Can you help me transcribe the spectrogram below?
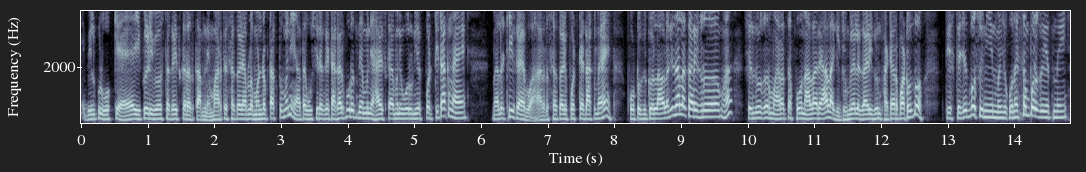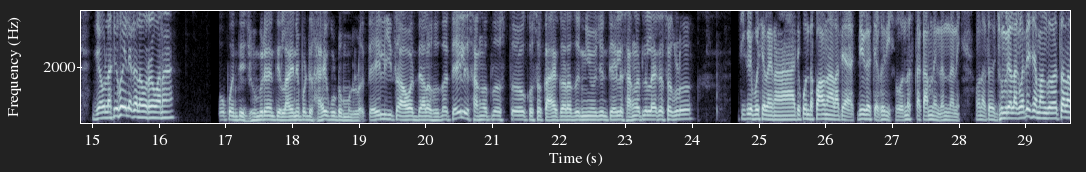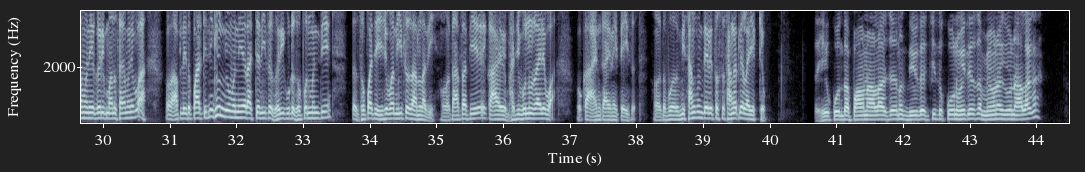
बिलकुल ओके आहे. इकडे व्यवस्था काहीच करायचं काम नाही. मारते सकाळी आपला मंडप टाकतो म्हणे. आता उशिरा काही टाकायला पुरत नाही म्हणे. हायच काय म्हणे? वरून एक पट्टी टाकणं आहे. मला ठीक आहे बा. आता सकाळी पट्ट्या टाकणं आहे. फोटो गिटो लावला की झाला कार्यक्रम हा? शेंदूरकर महाराजचा फोन आला रे आला की. झुमऱ्याला गाडी घेऊन फाट्यावर पाठवतो. तेच त्याच्यात बसून येईन. म्हणजे कोणाचा संपर्क येत नाही. जेवला की होईल का रवाना. हो पण ते झुमरे आणि ते लाईने पटेल हाय कुठं म्हटलं त्याला इथं आवाज द्यायला होता. त्याला सांगितलं असतं कसं काय करायचं नियोजन. त्याला सांगितलेलं आहे का सगळं? तिकडे बसेल आहे ना ते कोणता पाहुणा आला त्या देगाच्या घरी. हो नसता काम नाही धंदा नाही. हो ना तर झुमऱ्या लागला त्याच्या मागं. चला म्हणे गरीब माणूस आहे म्हणे बा. आपल्या इथं पार्टीने घेऊन घेऊ म्हणे रातच्या इथं घरी कुठं झोपण म्हणते. तर झोपाच्या हिशोबाने इथंच आणला ते. हो तर आता ते काय भाजी बनवून राहिले बा. हो काय आणि काय नाही त्याचं. हो तर बरं मी सांगतो ना त्याला तसं सांगितलेलं एक खेप हे कोणता पाहुणा आला अचानक देवदाची तर कोण होई त्याचा? मेवना घेऊन आला का?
